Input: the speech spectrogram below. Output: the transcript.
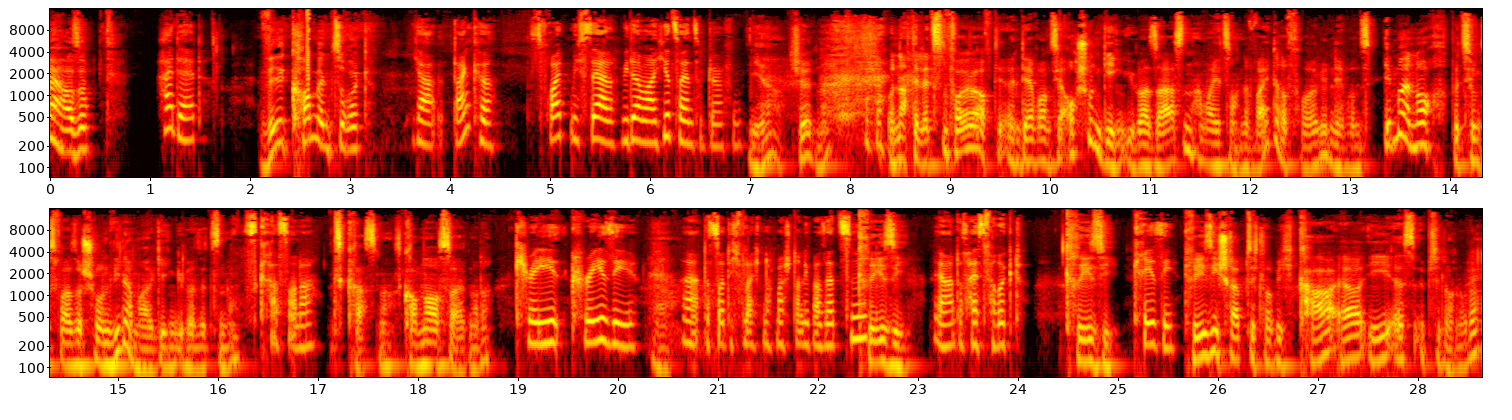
Hi Hase, Hi Dad. willkommen zurück. Ja, danke. Es freut mich sehr, wieder mal hier sein zu dürfen. Ja, schön, ne? Und nach der letzten Folge, auf der, in der wir uns ja auch schon gegenüber saßen, haben wir jetzt noch eine weitere Folge, in der wir uns immer noch, beziehungsweise schon wieder mal gegenüber sitzen. Ne? Das ist krass, oder? Das ist krass, ne? Das ist kaum noch auszuhalten, oder? Cra crazy. Ja. das sollte ich vielleicht nochmal dann übersetzen. Crazy. ja, das heißt verrückt. Crazy. Crazy. Crazy schreibt sich, glaube ich, K-R-E-S-Y, oder?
